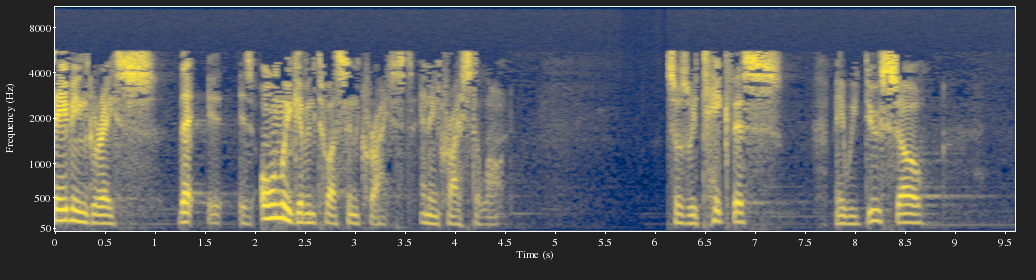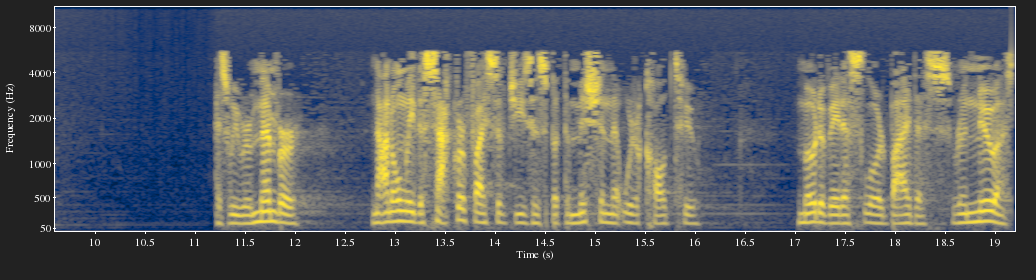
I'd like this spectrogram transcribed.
saving grace that is only given to us in Christ and in Christ alone. So as we take this, may we do so as we remember not only the sacrifice of Jesus, but the mission that we're called to. Motivate us, Lord, by this. Renew us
